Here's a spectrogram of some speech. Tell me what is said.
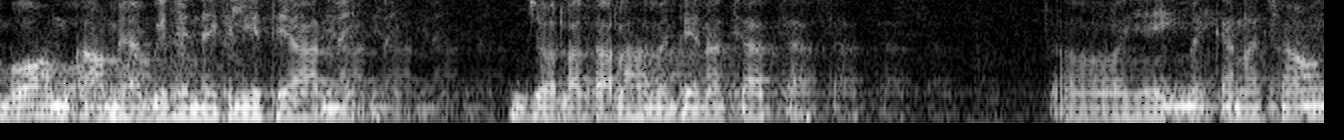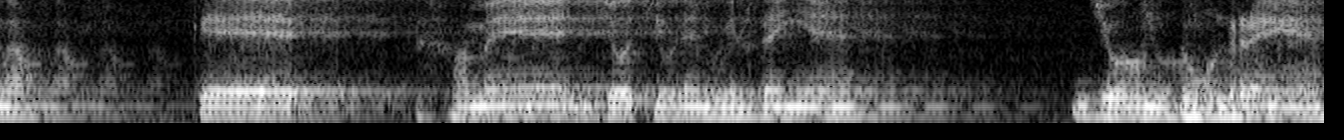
वो हम कामयाबी लेने के लिए तैयार नहीं, जो अल्लाह ताला हमें देना चाहता है। तो यही मैं कहना चाहूँगा कि हमें जो चीज़ें मिल रही हैं, जो हम ढूंढ रहे हैं,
